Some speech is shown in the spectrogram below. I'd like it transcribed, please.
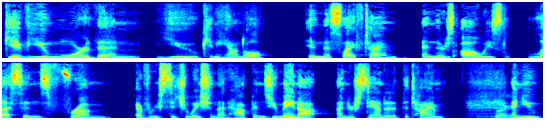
give you more than you can handle in this lifetime and there's always lessons from every situation that happens you may not understand it at the time Right. and you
